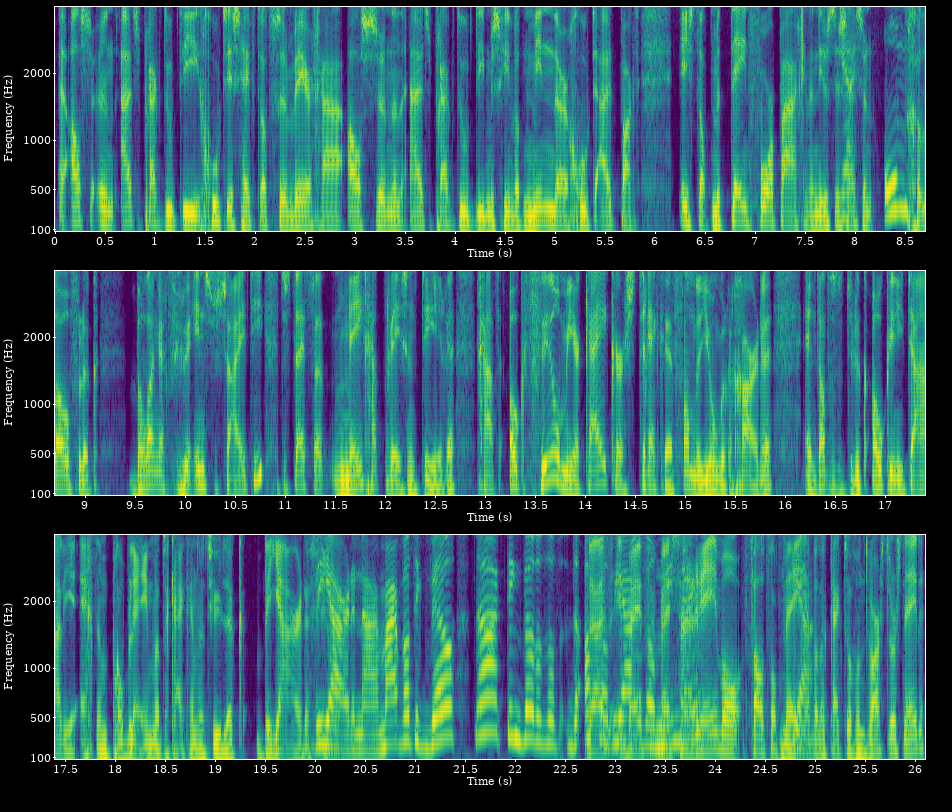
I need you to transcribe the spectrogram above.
Eh, Als ze een uitspraak doet die goed is, heeft dat ze weerga. Als ze een uitspraak doet die misschien wat minder goed uitpakt, is dat meteen voorpagina nieuws. Dus Ja. zij is een ongelooflijk belangrijk figuur in society. Dus tijdens dat mee gaat presenteren, gaat ook veel meer kijkers trekken van de jongere garde. En dat is natuurlijk ook in Italië echt een probleem. Want er kijken natuurlijk bejaarden veel. Bejaarden naar. Maar wat ik wel... Nou, ik denk wel dat dat de afgelopen Nou, jaren bij wel bij minder. Sanremo valt dat mee, Ja. want dan kijkt toch een dwarsdoorsnede.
